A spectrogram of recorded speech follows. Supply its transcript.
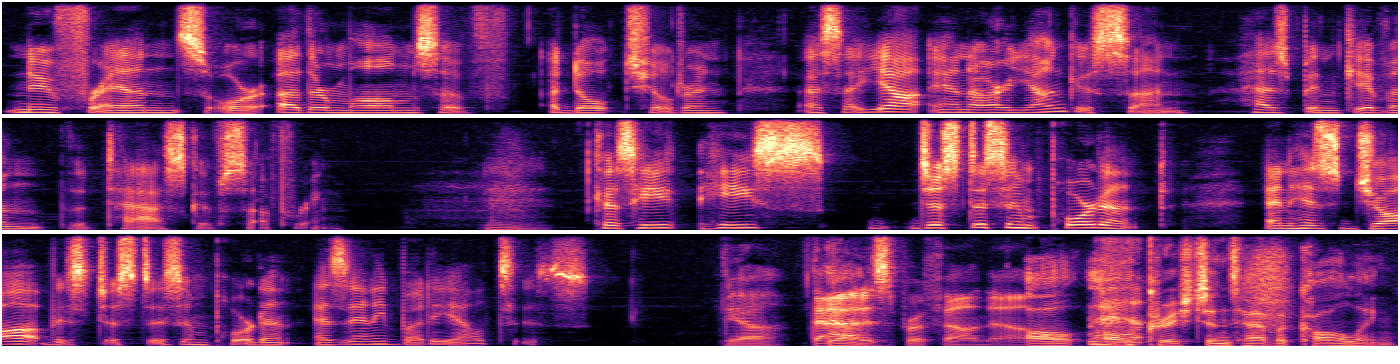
new friends or other moms of adult children, I say, yeah, and our youngest son has been given the task of suffering because mm. he he's just as important And his job is just as important as anybody else's. Yeah, that is Yeah. profound now. All all Christians have a calling,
